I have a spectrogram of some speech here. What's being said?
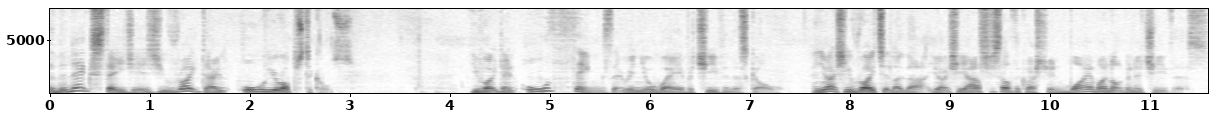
Then the next stage is you write down all your obstacles. You write down all the things that are in your way of achieving this goal. And you actually write it like that. You actually ask yourself the question why am I not going to achieve this?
